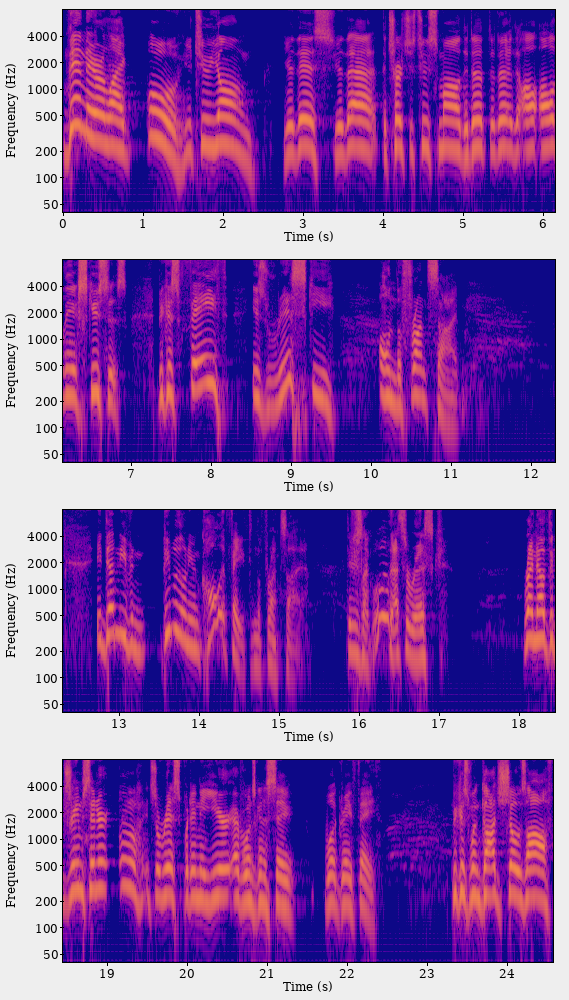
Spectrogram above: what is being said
Then they're like, oh, you're too young. You're this, you're that. The church is too small. All, all the excuses. Because faith is risky on the front side. It doesn't even, people don't even call it faith on the front side. They're just like, oh, that's a risk. Right now at the Dream Center, oh, it's a risk, but in a year, everyone's gonna say, what great faith. Because when God shows off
